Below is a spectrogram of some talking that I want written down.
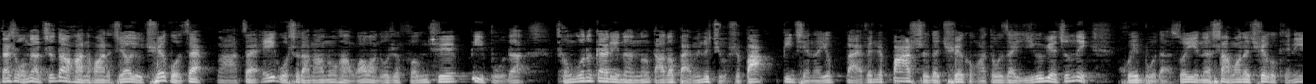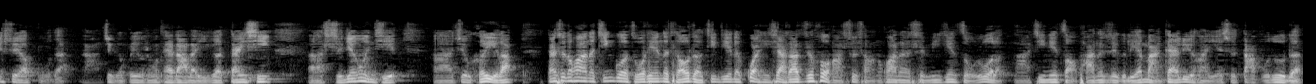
但是我们要知道哈的话呢，只要有缺口在啊，在 A 股市场当中哈，往往都是逢缺必补的，成功的概率呢能达到百分之九十八，并且呢有百分之八十的缺口啊都是在一个月之内回补的，所以呢上方的缺口肯定是要补的啊，这个没有什么太大的一个担心啊，时间问题啊就可以了。但是的话呢，经过昨天的调整，今天的惯性下杀之后哈，市场的话呢是明显走弱了啊，今天早盘的这个连板概率哈也是大幅度的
